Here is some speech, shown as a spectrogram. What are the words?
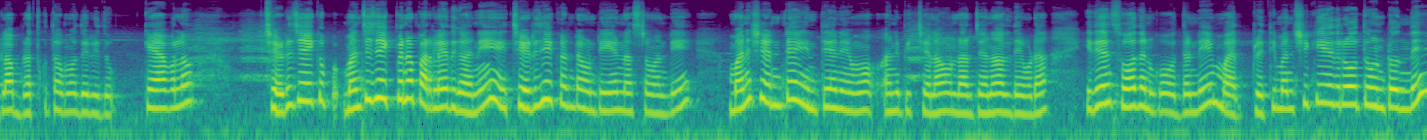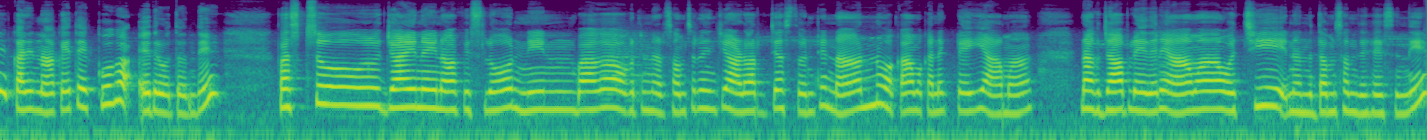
ఎలా బ్రతుకుతామో తెలీదు. కేవలం చెడు చేయక మంచి చేయకపోయినా పర్లేదు కానీ చెడు చేయకుండా ఉంటే ఏం నష్టం అండి? మనిషి అంటే ఇంతేనేమో అనిపించేలా ఉన్నారు జనాలు దేవుడా. ఇదే సోదనుకోవద్దండి ప్రతి మనిషికి ఎదురవుతూ ఉంటుంది కానీ నాకైతే ఎక్కువగా ఎదురవుతుంది. ఫస్ట్ జాయిన్ అయిన ఆఫీస్లో నేను బాగా ఒకటిన్నర సంవత్సరం నుంచి ఆడ వర్క్ చేస్తుంటే నన్ను ఒక ఆమె కనెక్ట్ అయ్యి ఆమె నాకు జాబ్ లేదని ఆమె వచ్చి నన్ను ధ్వంసం చేసేసింది.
